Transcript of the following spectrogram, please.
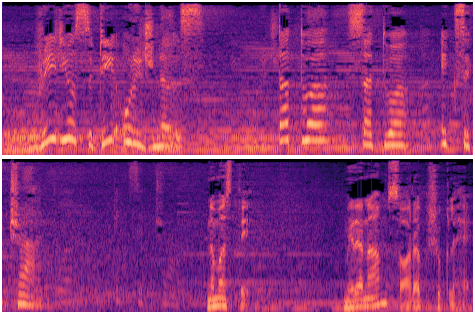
रेडियो सिटी ओरिजिनल्स तत्व सत्व एक्सेट्रा नमस्ते। मेरा नाम सौरभ शुक्ल है।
